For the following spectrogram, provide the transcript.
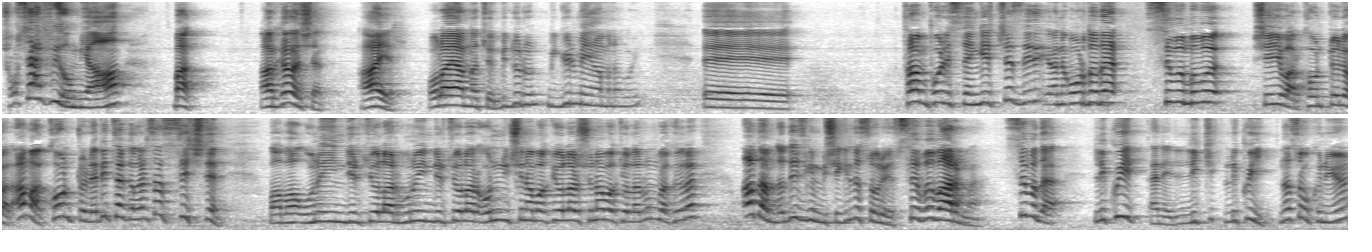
Çok seviyorum ya. Bak arkadaşlar hayır olayı anlatıyorum. Bir durun bir gülmeyin amına koyayım. Ee, tam polisten geçeceğiz dedi. Yani orada da sıvı mıvı şeyi var kontrolü var. Ama kontrole bir takılırsan sıçtın. Baba onu indirtiyorlar bunu indirtiyorlar. Onun içine bakıyorlar şuna bakıyorlar bunu bakıyorlar. Adam da düzgün bir şekilde soruyor. Sıvı var mı? Sıvı da liquid hani lik- liquid nasıl okunuyor?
